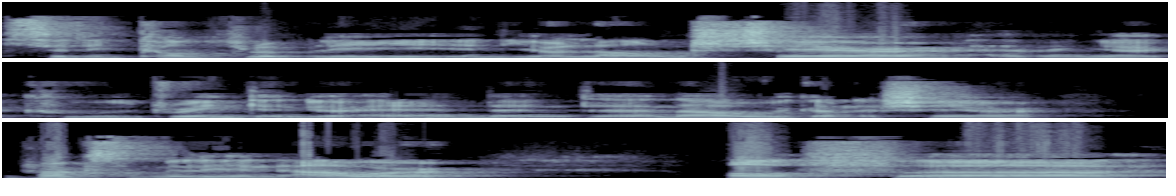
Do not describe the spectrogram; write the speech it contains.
sitting comfortably in your lounge chair, having a cool drink in your hand. And uh, now we're going to share approximately an hour of uh,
